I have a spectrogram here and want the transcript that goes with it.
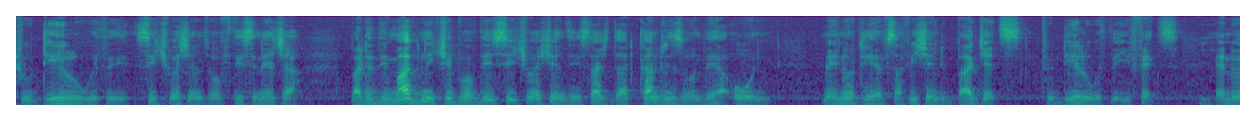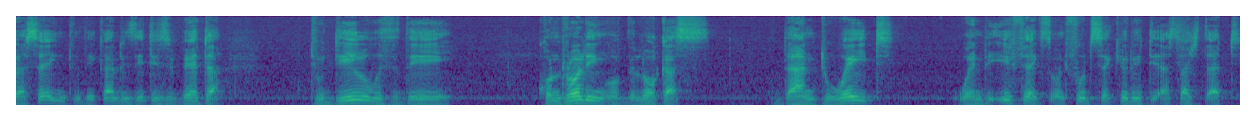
to deal with the situations of this nature. But the magnitude of these situations is such that countries on their own may not have sufficient budgets to deal with the effects. Mm. And we are saying to the countries it is better to deal with the controlling of the locusts than to wait when the effects on food security are such that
